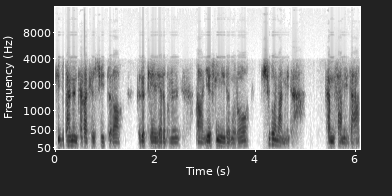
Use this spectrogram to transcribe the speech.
기도하는 자가 될 수 있도록 그렇게 여러분을 아, 예수님 이름으로 축원합니다. 감사합니다.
